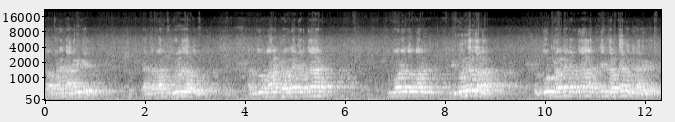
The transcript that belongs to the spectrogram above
सामान्य नागरिक आहेत त्यांचा माल चुरला जातो. आणि तो माल मिळवण्याकरता तुम्हाला जो माल रिकव्हरी जर झाला तर तो मिळवण्याकरता अतिशय धमक्यात होते नागरिक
